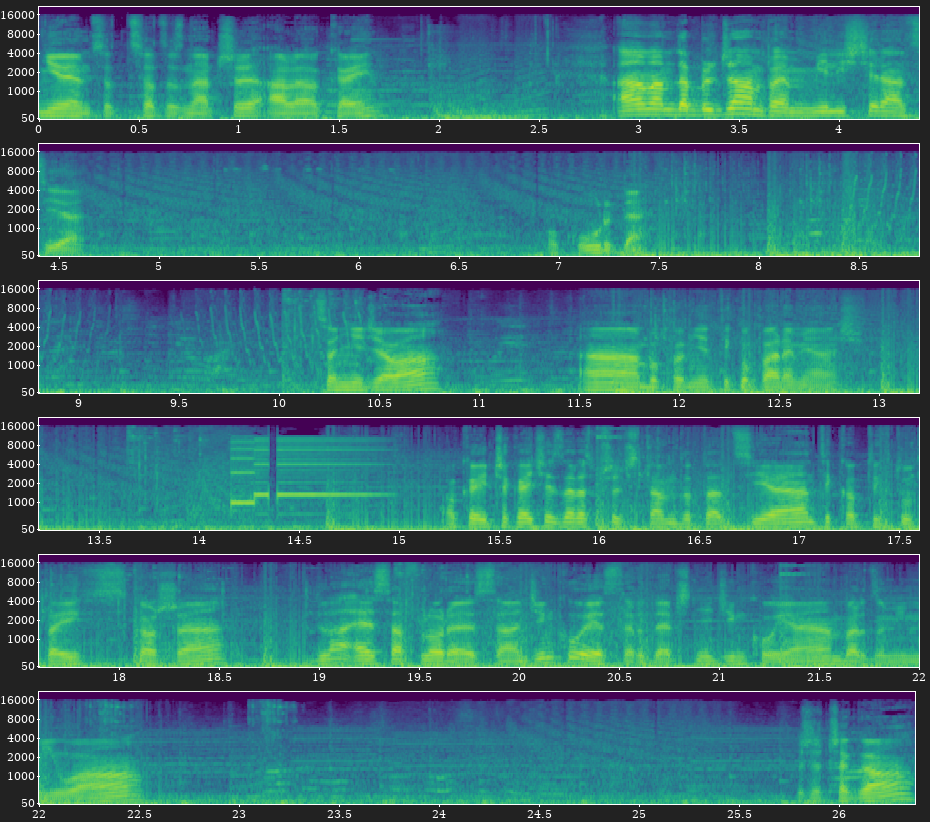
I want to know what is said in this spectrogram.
Nie wiem, co, co to znaczy, ale okej. A, mam double jumpem, mieliście rację. O kurde. Co nie działa? A, bo pewnie tylko parę miałeś. Okej, czekajcie, zaraz przeczytam dotację, tylko tych tutaj skoszę. Dla Esa Floresa. Dziękuję serdecznie, dziękuję, bardzo mi miło. Że czego?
